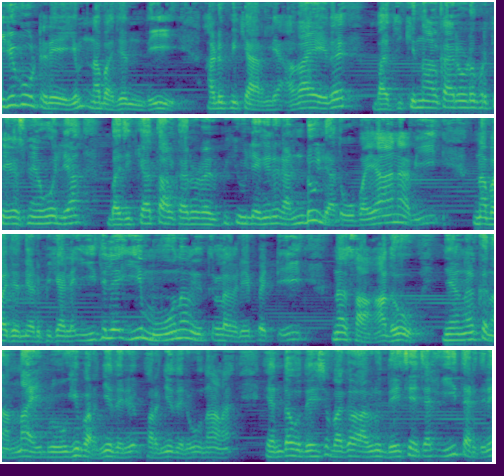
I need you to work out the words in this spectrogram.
ഇരുകൂട്ടരെയും ന ഭജന്തി. അടുപ്പിക്കാറില്ല. അതായത് ഭജിക്കുന്ന ആൾക്കാരോട് പ്രത്യേക സ്നേഹവും ഇല്ല ഭജിക്കാത്ത ആൾക്കാരോട് അടുപ്പിക്കൂല ഇങ്ങനെ രണ്ടും ഇല്ല അത് ഉഭയാനവി ന ഭജന്തി അടുപ്പിക്കാറില്ല. ഇതിൽ ഈ മൂന്ന് വിധത്തിലുള്ളവരെ പറ്റി ന സാധു. ഞങ്ങൾക്ക് നന്നായി ബ്രൂഹി പറഞ്ഞു തരൂ പറഞ്ഞു തരൂ എന്നാണ് എന്താ ഉദ്ദേശിച്ച ഭഗ വെച്ചാൽ ഈ തരത്തിൽ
